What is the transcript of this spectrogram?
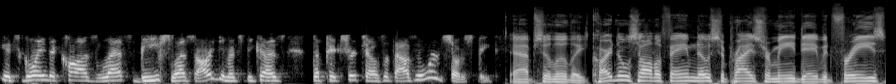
it's going to cause less beefs, less arguments because the picture tells a thousand words, so to speak. Absolutely. Cardinals Hall of Fame, no surprise for me, David Freese.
